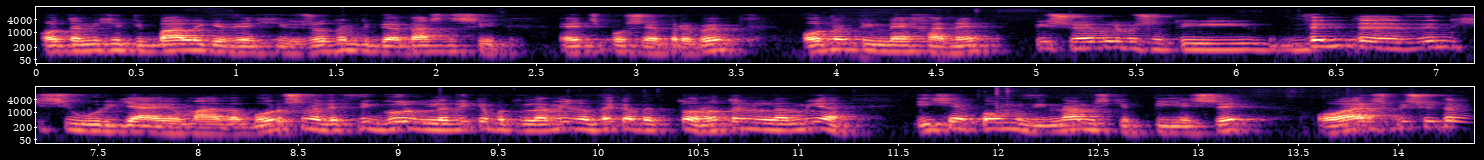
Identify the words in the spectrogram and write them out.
όταν είχε την μπάλα και διαχειριζόταν την κατάσταση έτσι πως έπρεπε όταν την έχανε, πίσω έβλεπες ότι δεν, δεν είχε σιγουριά η ομάδα. Μπορούσε να δεχθεί γκολ δηλαδή και από τη Λαμία των 10 παικτών. Όταν η Λαμία είχε ακόμη δυνάμεις και πίεσε, ο Άρης πίσω ήταν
